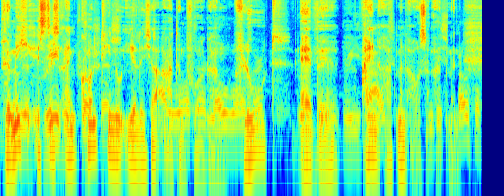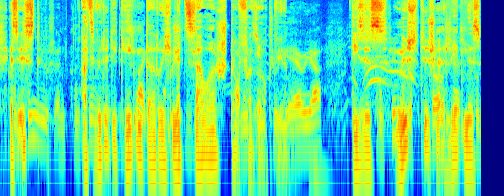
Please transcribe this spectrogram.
Für mich ist es ein kontinuierlicher Atemvorgang. Flut, Ebbe, einatmen, ausatmen. Es ist, als würde die Gegend dadurch mit Sauerstoff versorgt werden. Dieses mystische Erlebnis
